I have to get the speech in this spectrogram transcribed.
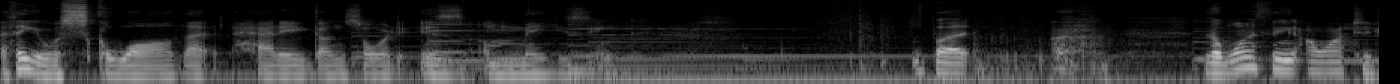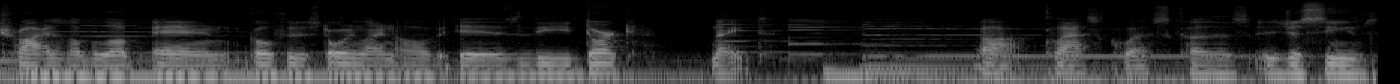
I think it was Squall that had a gun sword is amazing. But the one thing I want to try to level up and go through the storyline of is the Dark Knight uh, class quest because it just seems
